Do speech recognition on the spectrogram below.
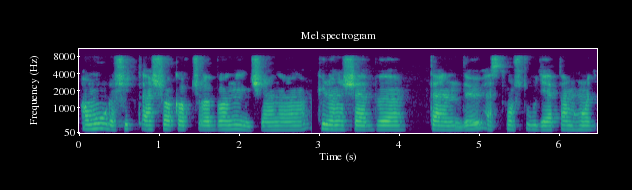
A módosítással kapcsolatban nincsen különösebb teendő, ezt most úgy értem, hogy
